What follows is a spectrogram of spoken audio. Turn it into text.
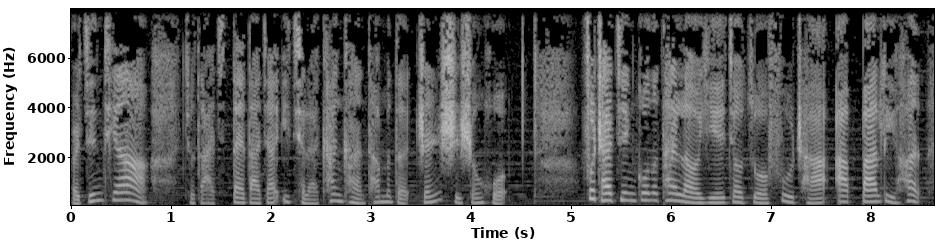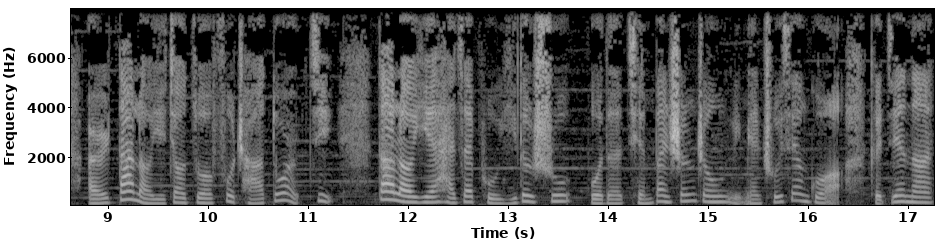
而今天啊，就大带大家一起来看看他们的真实生活。富察进宫的太老爷叫做富察阿巴利汗，而大老爷叫做富察多尔济。大老爷还在溥仪的书《我的前半生》中里面出现过，可见呢，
